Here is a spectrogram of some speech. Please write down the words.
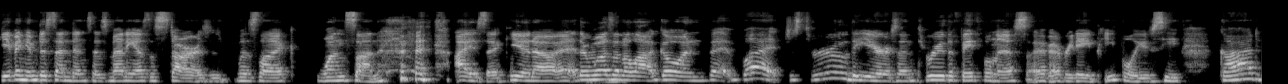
giving him descendants as many as the stars was like one son, Isaac. You know, eh, there wasn't a lot going, but but just through the years and through the faithfulness of everyday people, you see God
